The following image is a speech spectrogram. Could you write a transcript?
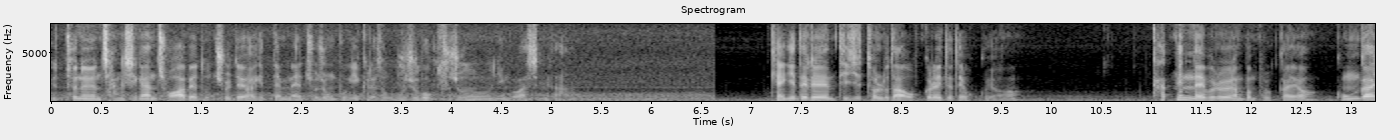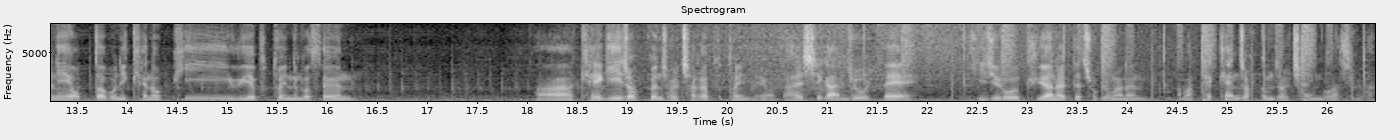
U2는 장시간 저압에 노출되어 하기 때문에 조종복이 그래서 우주복 수준인 것 같습니다. 계기들은 디지털로 다 업그레이드 되었고요. 칵핏 내부를 한번 볼까요? 공간이 없다 보니 캐노피 위에 붙어 있는 것은 아 계기 접근 절차가 붙어 있네요. 날씨가 안 좋을 때 기지로 귀환할 때 적용하는 아마 테켄 접근 절차인 것 같습니다.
